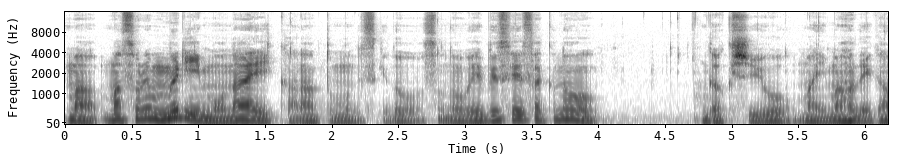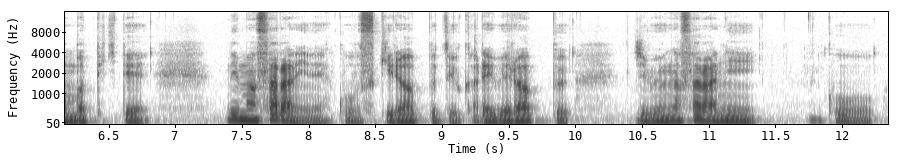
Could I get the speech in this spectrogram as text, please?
まあまあそれも無理もないかなと思うんですけどそのウェブ制作の学習を、まあ、今まで頑張ってきてでまあさらにねこうスキルアップというかレベルアップ自分がさらにこう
